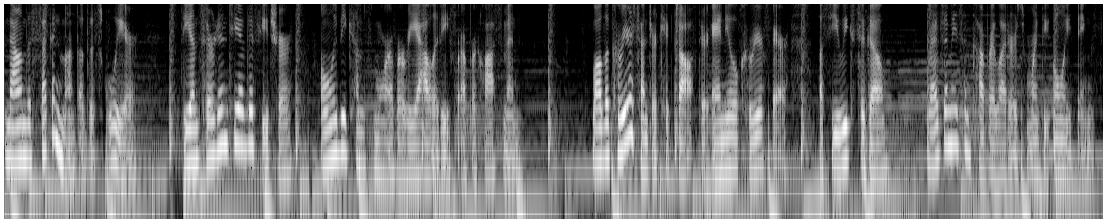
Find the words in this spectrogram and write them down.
Now, in the second month of the school year, the uncertainty of the future only becomes more of a reality for upperclassmen. While the Career Center kicked off their annual career fair a few weeks ago, resumes and cover letters weren't the only things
